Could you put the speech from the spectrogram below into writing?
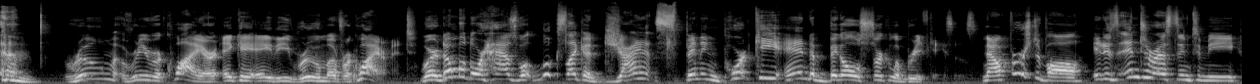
Room Re-Require, aka the Room of Requirement, where Dumbledore has what looks like a giant spinning port key and a big old circle of briefcases. Now, first of all, it is interesting to me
